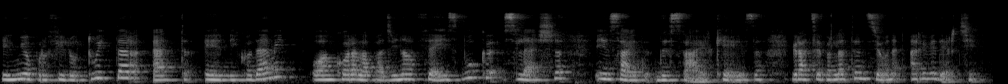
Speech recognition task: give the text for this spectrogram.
il mio profilo Twitter at enicodemi o ancora la pagina Facebook slash Inside the Staircase. Grazie per l'attenzione, arrivederci.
